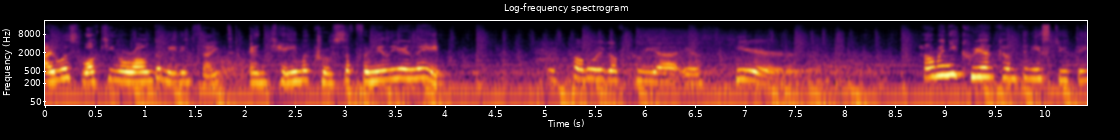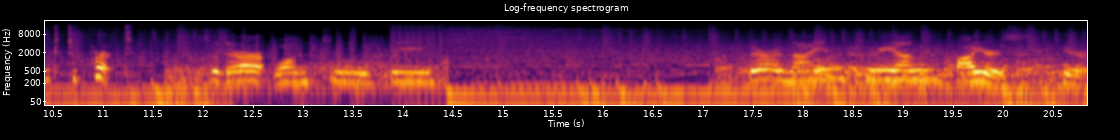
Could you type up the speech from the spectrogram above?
I was walking around the meeting site and came across a familiar name. Republic of Korea is here. How many Korean companies do you think took part? So there are one, two, three. There are nine Korean buyers here.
